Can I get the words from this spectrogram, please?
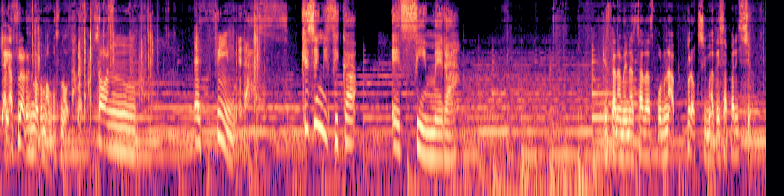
de las flores no tomamos nota. Son efímeras. ¿Qué significa efímera? Que están amenazadas por una próxima desaparición.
